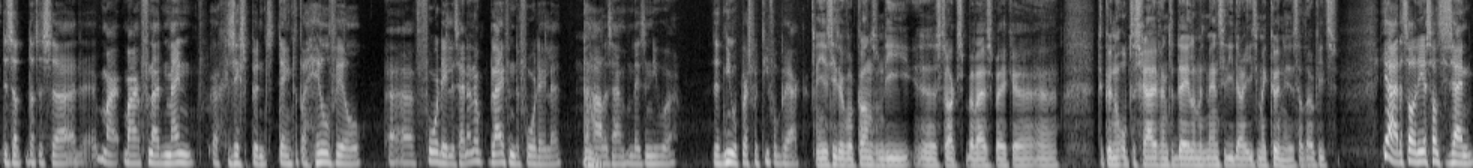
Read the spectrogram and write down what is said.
Dus dat, dat is. Uh, maar, maar vanuit mijn gezichtspunt denk ik dat er heel veel uh, voordelen zijn. En ook blijvende voordelen te Hmm. halen zijn van deze nieuwe, dit nieuwe perspectief op werk. En je ziet ook wel kans om die eh, straks bij wijze van spreken eh, te kunnen op te schrijven en te delen met mensen die daar iets mee kunnen. Is dat ook iets? Ja, dat zal in eerste instantie zijn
